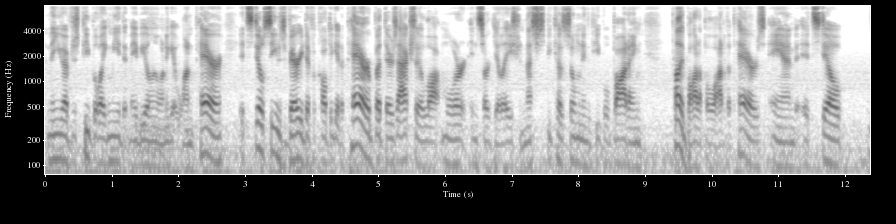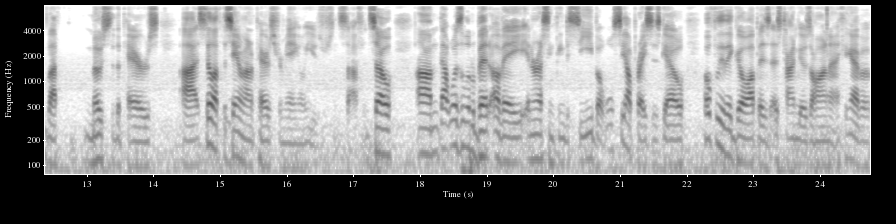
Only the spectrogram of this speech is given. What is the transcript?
and then you have just people like me that maybe only want to get one pair. It still seems very difficult to get a pair, but there's actually a lot more in circulation. That's just because so many of the people botting probably bought up a lot of the pairs, and it's still left most of the pairs uh, still have the same amount of pairs for manual users and stuff. And so um, that was a little bit of a interesting thing to see, but we'll see how prices go. Hopefully they go up as, as time goes on. I think I have a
